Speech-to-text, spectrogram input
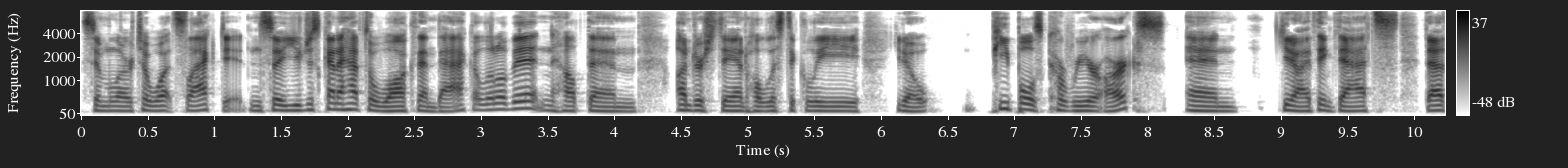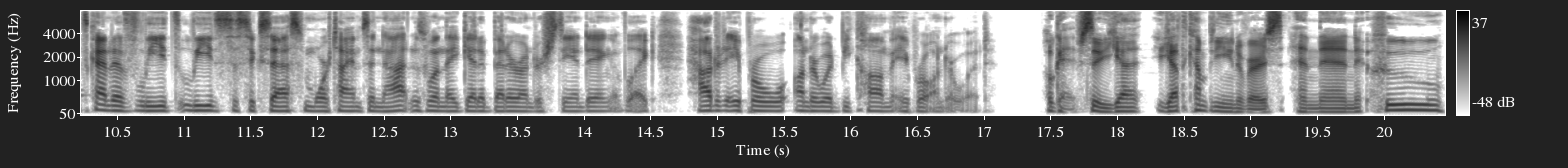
similar to what Slack did? And so, you just kind of have to walk them back a little bit and help them understand holistically, you know, people's career arcs and you know, I think that's that's kind of leads leads to success more times than not is when they get a better understanding of like how did April Underwood become April Underwood. Okay, so you got you got the company universe, and then who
